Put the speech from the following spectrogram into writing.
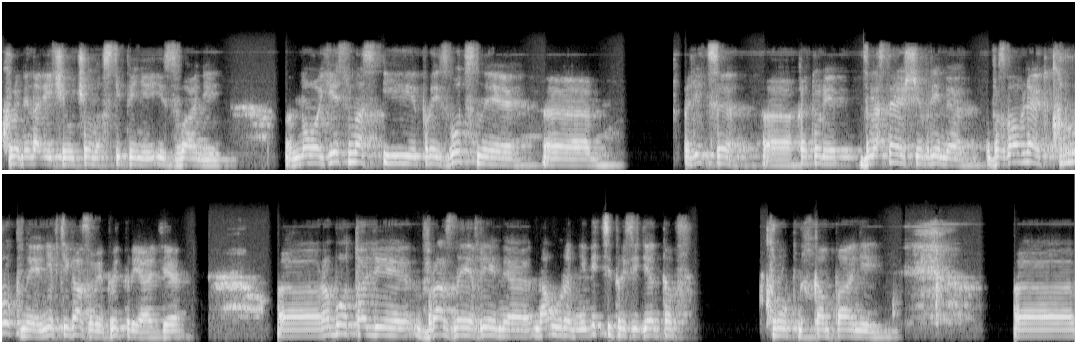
кроме наличия ученых степеней и званий. Но есть у нас и производственные э, лица, которые в настоящее время возглавляют крупные нефтегазовые предприятия, работали в разное время на уровне вице-президентов крупных компаний. Э,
